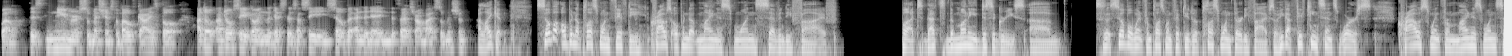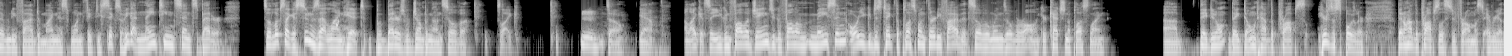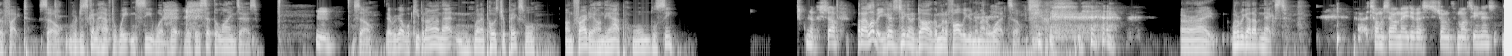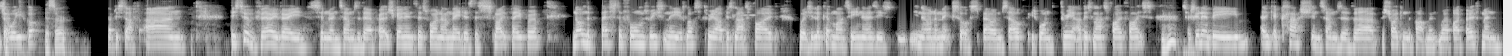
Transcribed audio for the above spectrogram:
well, there's numerous submissions for both guys, but I don't I don't see it going the distance. I see Silva ending in the first round by submission. I like it. Silva opened up plus 150. Krause opened up minus 175. But that's the money disagrees. Um, so Silva went from plus 150 to plus 135. So he got 15 cents worse. Krause went from minus 175 to minus 156. So he got 19 cents better. So it looks like as soon as that line hit, but betters were jumping on Silva. It's like, Hmm. so yeah, I like it. So you can follow James, you can follow Mason, or you could just take the plus 135 that Silva wins overall. You're catching a plus line. Uh, they don't they don't have the props. Here's a spoiler: they don't have the props listed for almost every other fight. So we're just gonna have to wait and see what what they set the lines as. Hmm. So there we go. We'll keep an eye on that, and when I post your picks, we'll on Friday on the app. We'll, we'll see. Lovely stuff. But I love it. You guys are taking a dog. I'm going to follow you no matter what. So yeah. All right. What do we got up next? Uh, Thomas Almeida versus Jonathan Martinez. Is Check. that what you've got? Yes, sir. Lovely stuff. Um, these two are very, very similar in terms of their approach going into this one. Almeida's the slight favourite. Not in the best of forms recently. He's lost three out of his last five. Whereas you look at Martinez, he's you know on a mixed sort of spell himself. He's won three out of his last five fights. Mhm. So it's going to be a, a clash in terms of uh, the striking department, whereby both men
